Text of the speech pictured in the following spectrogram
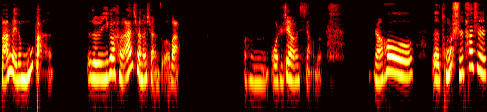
完美的模板，就是一个很安全的选择吧。嗯，我是这样想的。然后。呃，同时它是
